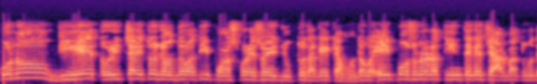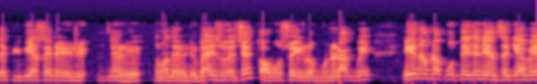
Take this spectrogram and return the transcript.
কোন গৃহে তড়িৎচালিত যন্ত্রপাতি পরস্পরের সহিত যুক্ত থাকে কেমন? দেখো, এই প্রশ্নটা তিন থেকে চারবার তোমাদের এর তোমাদের রিভাইজ হয়েছে, তো অবশ্যই এগুলো মনে রাখবে। এখানে আমরা প্রত্যেক জানি অ্যান্সার কি হবে?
